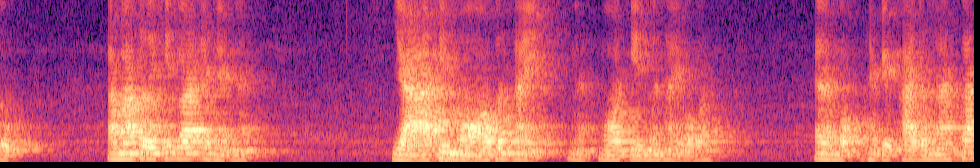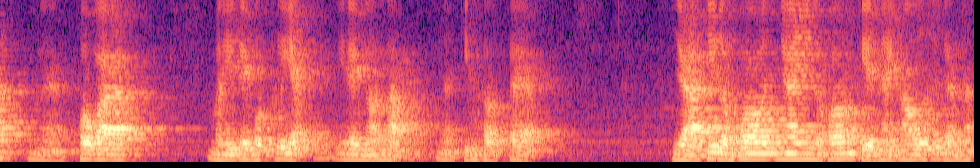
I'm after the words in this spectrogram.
ทุกข์อามาก็เลยคิดว่าไอ้เนี่ยนะยาที่หมอเพิ่นให้นะหมอจีนเพิ่นให้บอกว่าให้บอกให้ไปขายโรงงานซะนะเพราะว่ามันได้บกเครียดนี่ได้นอนหลับนะกินข้าวแซ่บยาที่หลวงพ่อไงหลวงพ่อเขียนให้เขาด้วยกันนะ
